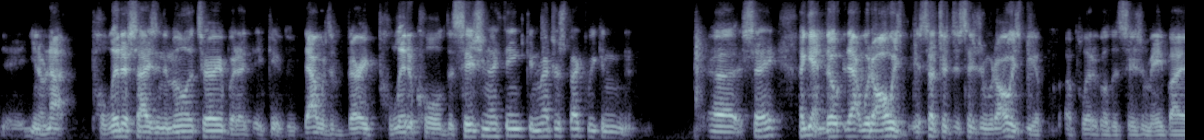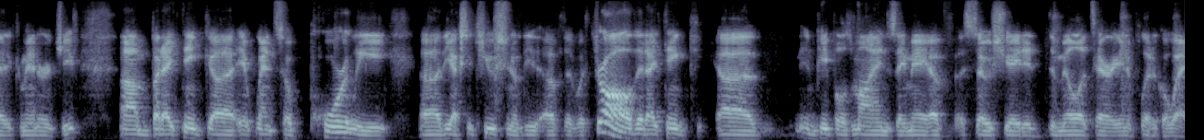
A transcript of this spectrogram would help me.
you know, not politicizing the military, but I think it, that was a very political decision. I think in retrospect, we can uh, say again, though that would always such a decision would always be a, a political decision made by a commander in chief. Um, but I think uh, it went so poorly, uh, the execution of the of the withdrawal, that I think uh, in people's minds, they may have associated the military in a political way.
